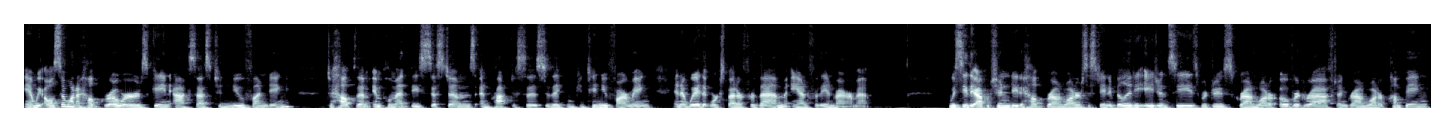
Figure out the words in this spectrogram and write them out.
And we also want to help growers gain access to new funding to help them implement these systems and practices so they can continue farming in a way that works better for them and for the environment. We see the opportunity to help groundwater sustainability agencies reduce groundwater overdraft and groundwater pumping.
